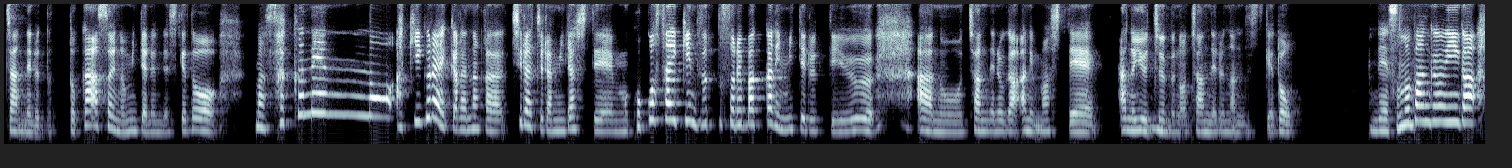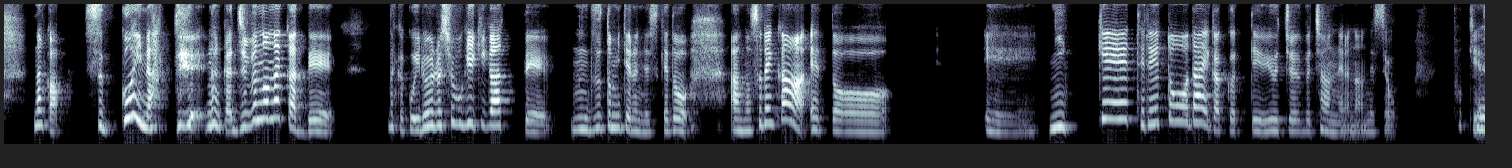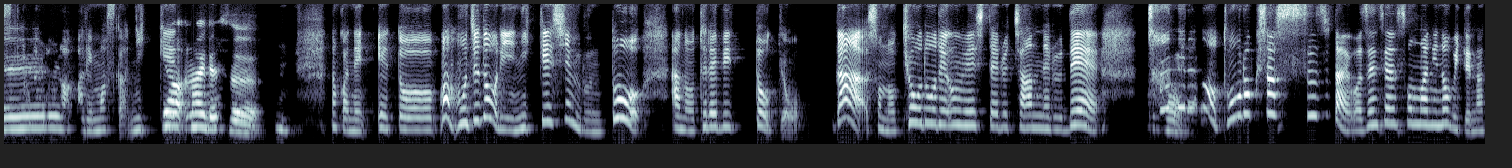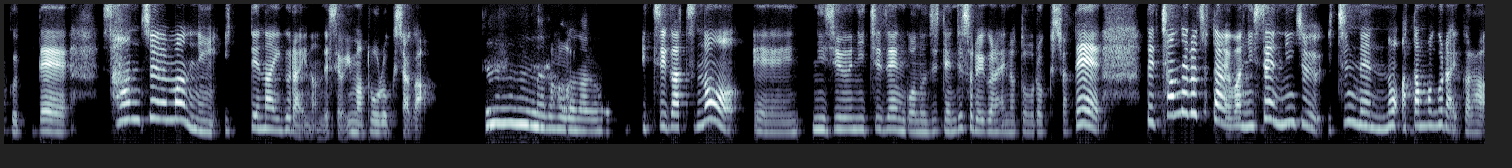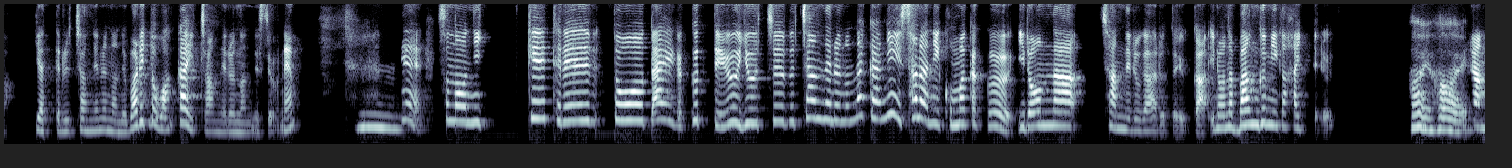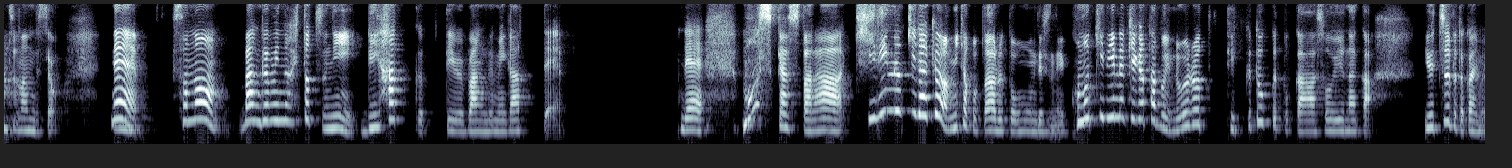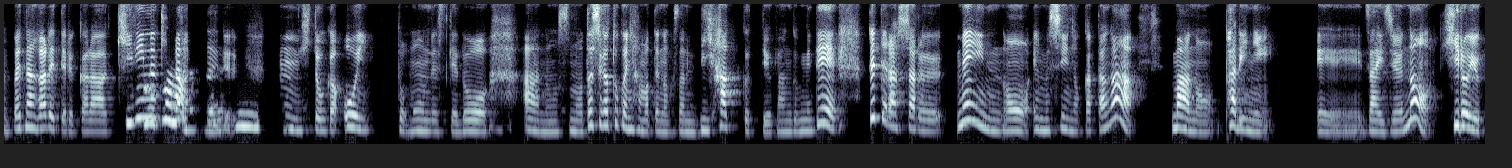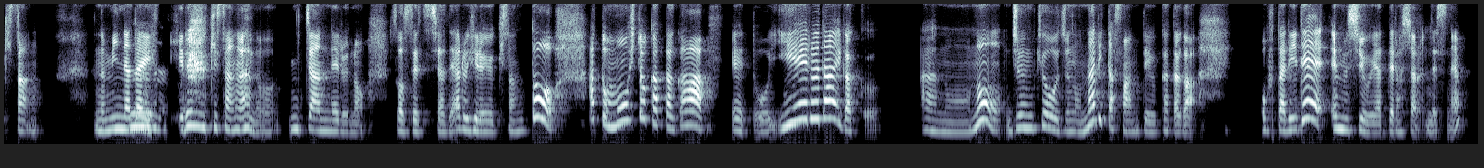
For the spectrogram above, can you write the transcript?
チャンネルとかそういうのを見てるんですけど、まあ、昨秋ぐらいからなんかチラチラ見出してもうここ最近ずっとそればっかり見てるっていうあのチャンネルがありましてあの YouTube のチャンネルなんですけど、でその番組がなんかすっごいなって なんか自分の中でなんかこういろいろ衝撃があってうんずっと見てるんですけどあのそれがえっと、えー日経テレ東大学っていう YouTube チャンネルなんですよ。トキエスへーあありますか？日経いや、ないです。なんかね、えっ、と、まあ、文字通り日経新聞とあのテレビ東京がその共同で運営しているチャンネルで、チャンネルの登録者数自体は全然そんなに伸びてなくって、30万人いってないぐらいなんですよ、今登録者が。うーん、なるほど、なるほど。1月の、えー20日前後の時点でそれぐらいの登録者ででチャンネル自体は2021年の頭ぐらいからやってるチャンネルなんで割と若いチャンネルなんですよね。うんでその日経テレ東大学っていう YouTube チャンネルの中にさらに細かくいろんなチャンネルがあるというかいろんな番組が入ってるはいはい。感じなんですよ。で、うんその番組の一つに「リハック」っていう番組があってでもしかしたら切り抜きだけは見たことあると思うんですね。この切り抜きが多分いろいろ TikTok とかそういうなんか YouTube とかにもいっぱい流れてるから切り抜きがてるうん、人が多いと思うんですけどあのその私が特にハマってるのがその「リハック」っていう番組で出てらっしゃるメインの MC の方が、まあ、あのパリに、えー在住のひろゆきさんあのみんな大好き、ひろゆきさんあの2チャンネルの創設者であるひろゆきさんとあともう一方が、えー、とイェール大学あのの准教授の成田さんっていう方がお二人で MC をやってらっしゃるんですね。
